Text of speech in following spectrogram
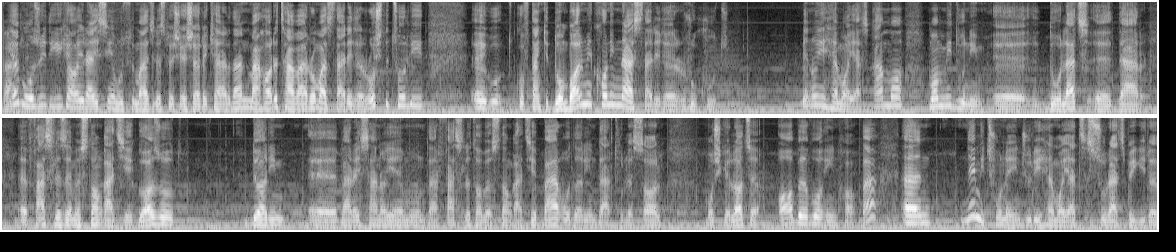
بله. یه موضوع دیگه که آقای رئیسی امروز تو مجلس بهش اشاره کردن مهار تورم از طریق رشد تولید گفتن که دنبال می‌کنیم نه از طریق رکود. به نوعی حمایت. اما ما می‌دونیم دولت در فصل زمستان قطعی گاز رو داریم برای صنایعمون در فصل تابستان قطعی برق رو داریم در طول سال مشکلات آب و اینها. و نمی‌تونه اینجوری حمایت صورت بگیره.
